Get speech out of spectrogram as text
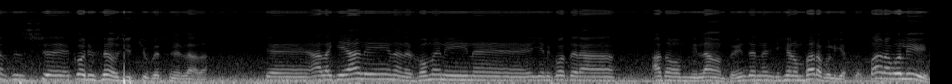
από τους ε, κορυφαίους YouTubers στην Ελλάδα. Και, αλλά και οι άλλοι είναι ανερχόμενοι, είναι γενικότερα άτομα που μιλάμε από το ίντερνετ και χαίρομαι πάρα πολύ γι' αυτό. Πάρα πολύ!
